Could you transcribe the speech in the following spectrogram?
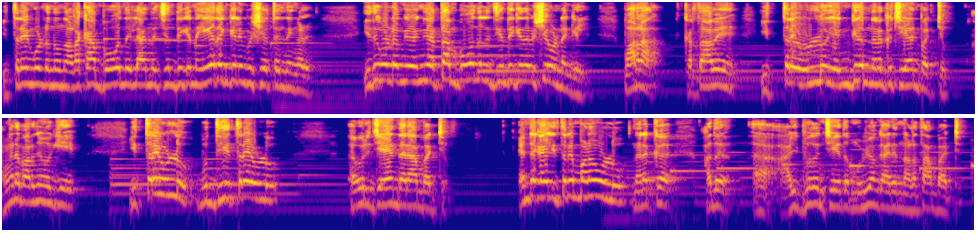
ഇത്രയും കൊണ്ടൊന്നും നടക്കാൻ പോകുന്നില്ല എന്ന് ചിന്തിക്കുന്ന ഏതെങ്കിലും വിഷയത്തിൽ നിങ്ങൾ ഇതുകൊണ്ടൊന്നും എങ്ങനെ എത്താൻ പോകുന്നില്ല ചിന്തിക്കുന്ന വിഷയമുണ്ടെങ്കിൽ പറ. കർത്താവേ ഇത്രയേ ഉള്ളൂ എങ്കിലും നിനക്ക് ചെയ്യാൻ പറ്റും. അങ്ങനെ പറഞ്ഞു നോക്കിയേ. ഇത്രയേ ഉള്ളൂ ബുദ്ധി ഇത്രയേ ഉള്ളൂ ഒരു ജയം തരാൻ പറ്റും. എന്റെ കയ്യിൽ ഇത്രയും പണമുള്ളൂ നിനക്ക് അത് അത്ഭുതം ചെയ്ത് മുഴുവൻ കാര്യം നടത്താൻ പറ്റും.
